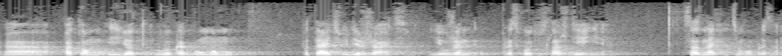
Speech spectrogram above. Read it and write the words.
А потом идет, вы как бы умом пытаетесь удержать, и уже происходит услаждение, сознательным образом.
